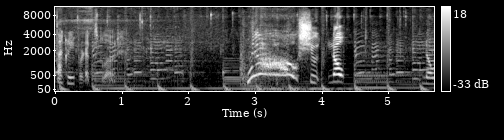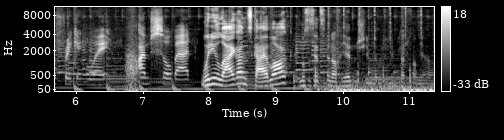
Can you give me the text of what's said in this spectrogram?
Want that creeper to explode. No! Shoot, nope. No freaking way. I'm so bad. When you lag on Skyblock, Ich muss es jetzt hier nach hier hinten schieben, damit wir die Plattform hier haben.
